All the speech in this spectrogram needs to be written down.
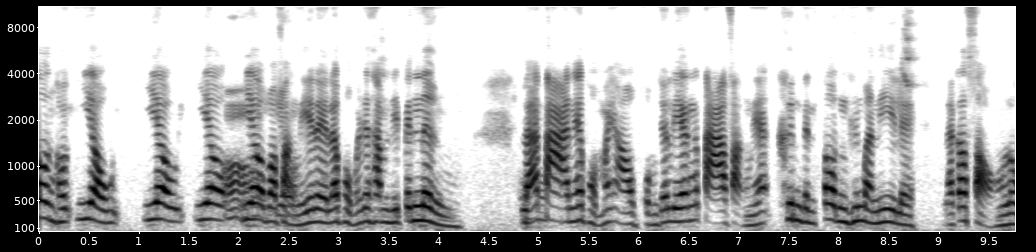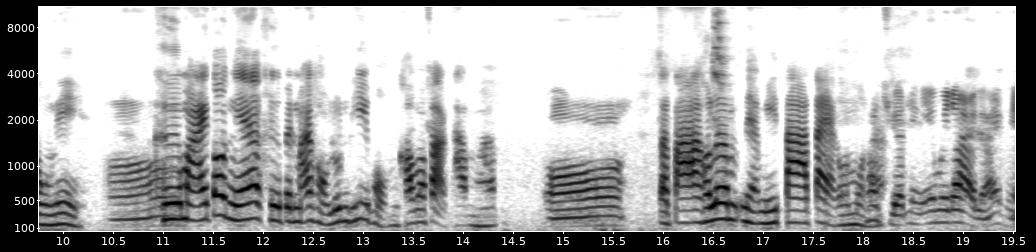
ต้นเขาเอี้ยวเอี้ยวเอี้ยวเอี้ยวมาฝั่งนี้เลย แล้วผมก็จะทำนี้เป็นหนึ่งแล้วตาเนี้ยผมไม่เอา ผมจะเลี้ยงตาฝั่งเนี้ยขึ้นเป็นต้นขึ้นมานี่เลย แล้วก็สองลงนี่ อ๋อคือไม้ต้นเนี้ยคือเป็นไม้ของรุ่นพี่ผมเขามาฝากทำครับ อ๋อ แต่ตาเขาเริ่มเนี่ยมีตาแตกมาหมดถ้าแล้วเฉือนอย่างนี้ไม่ได้เหรอให้แผล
